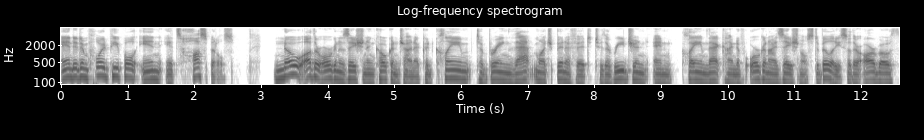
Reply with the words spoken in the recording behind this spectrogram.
and it employed people in its hospitals. No other organization in Cochin-China could claim to bring that much benefit to the region and claim that kind of organizational stability. So there are both,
